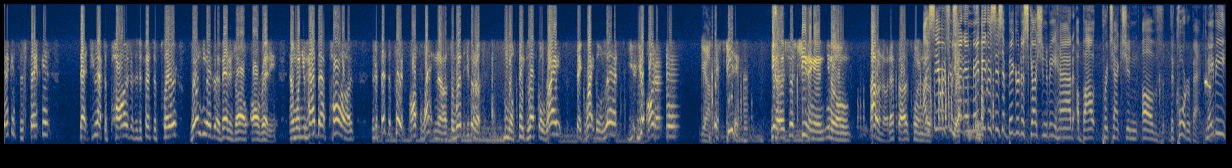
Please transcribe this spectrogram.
second to second that you have to pause as a defensive player, one, he has an advantage all, already. And when you have that pause, the defensive player is off whack now. So whether you're gonna, you know, fake left go right, fake right go left, you're auto. Yeah, it's cheating. You know, it's just cheating, and you know, I don't know. That's how I was pointing. I see what you're yeah. saying, and maybe this is a bigger discussion to be had about protection of the quarterback. Maybe,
